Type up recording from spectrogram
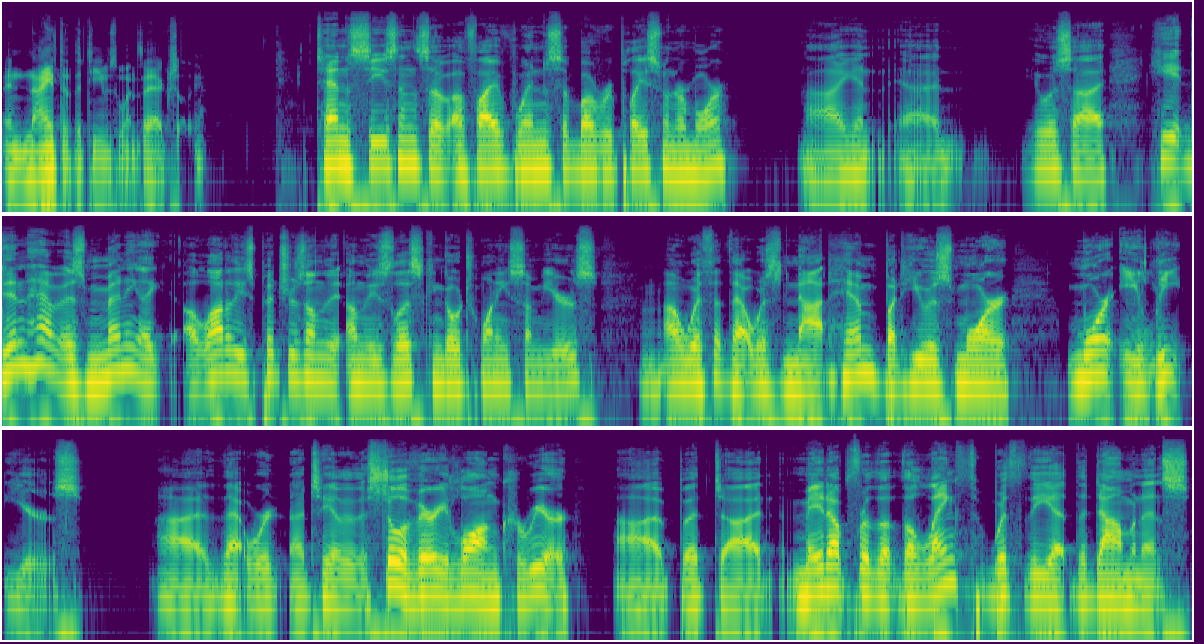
a ninth of the team's wins actually. Ten seasons of, of five wins above replacement or more. Uh, again, uh, it was uh, he didn't have as many like a lot of these pitchers on the on these lists can go twenty some years mm-hmm. uh, with it. That was not him, but he was more more elite years uh, that were uh, together. There's still a very long career, uh, but uh, made up for the, the length with the the dominance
